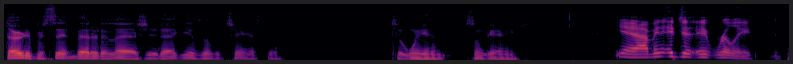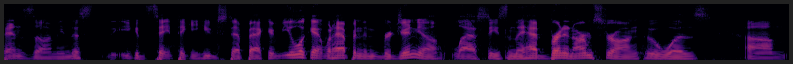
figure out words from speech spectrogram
thirty percent better than last year, that gives us a chance to to win some games. Yeah, I mean, it just, it really depends, though. I mean, this you could say take a huge step back if you look at what happened in Virginia last season. They had Brennan Armstrong, who was um,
